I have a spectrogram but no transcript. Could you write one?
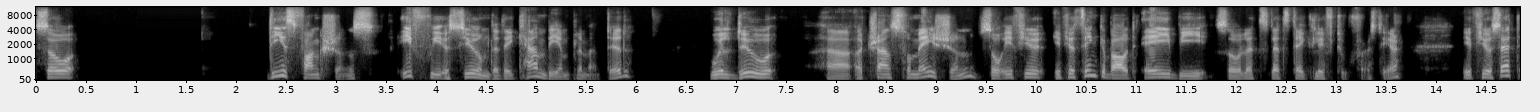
So these functions, if we assume that they can be implemented, will do uh, a transformation. So if you if you think about A, B, so let's let's take lift two first here. If you set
